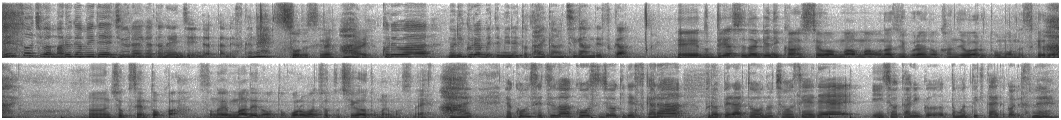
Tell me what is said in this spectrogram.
前装置は丸亀で従来型のエンジンだったんですかね？そうですね。はい、はい、これは乗り比べてみると体感は違うんですか？えーと、出足だけに関してはまあまあ同じぐらいの感じはあると思うんですけど、はい、うん直線とかその辺までのところはちょっと違うと思いますね。はい。今節はコース蒸気ですからプロペラ等の調整でいい状態にぐっと持っていきたいところですね。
